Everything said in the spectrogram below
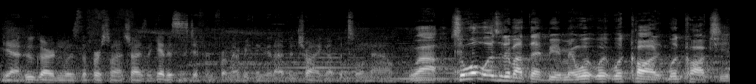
yeah, Hoegaarden was the first one I tried. I was like, yeah, this is different from everything that I've been trying up until now. Wow. So what was it about that beer, man? What what, what caught what caught you?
